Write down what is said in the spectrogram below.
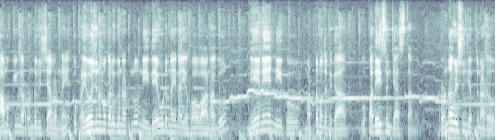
ప్రాముఖ్యంగా రెండు విషయాలు ఉన్నాయి నీకు ప్రయోజనము కలుగునట్లు నీ దేవుడునైన యహోవా నగు నేనే నీకు మొట్టమొదటిగా ఉపదేశం చేస్తాను. రెండో విషయం చెప్తున్నాడు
